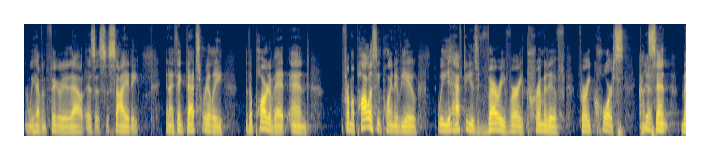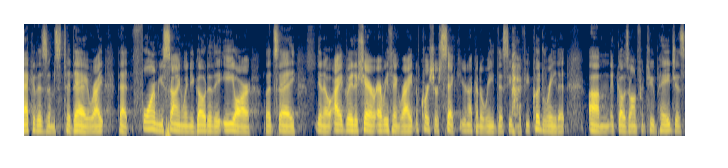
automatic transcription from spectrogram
and we haven't figured it out as a society. And I think that's really the part of it. And from a policy point of view, we have to use very, very primitive, very coarse consent mechanisms today, right? That form you sign when you go to the ER, let's say, you know, I agree to share everything, right? And of course, you're sick. You're not going to read this, even if you could read it. Um, it goes on for two pages.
